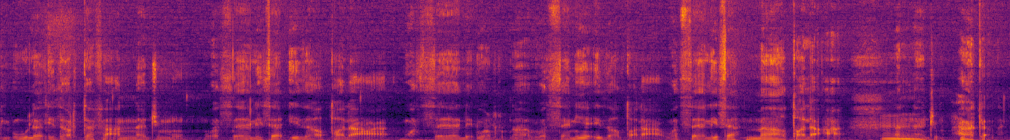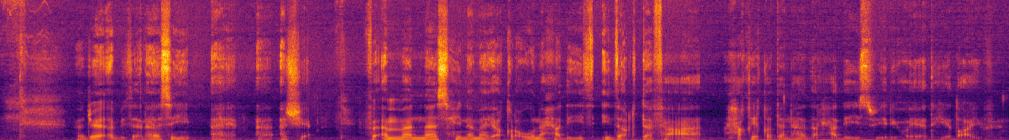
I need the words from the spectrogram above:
الأولى إذا ارتفع النجم والثالثة إذا طلع والثانية إذا طلع والثالثة ما طلع النجم هكذا. فجاء بثلاث أشياء. فأما الناس حينما يقرؤون حديث إذا ارتفع حقيقة هذا الحديث في روايته ضعيف.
